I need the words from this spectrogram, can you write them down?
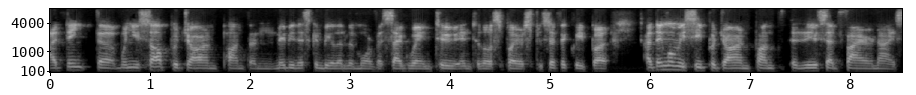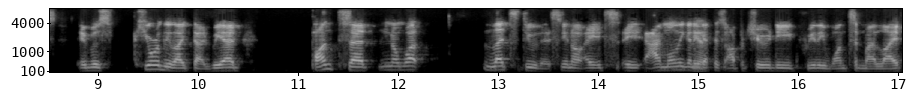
I think that when you saw Pujara and Pant, and maybe this can be a little bit more of a segue into into those players specifically, but I think when we see Pujara and Pant, as you said, fire and ice, it was purely like that. We had Pant said, you know what, let's do this. You know, it's it, I'm only gonna yeah. get this opportunity really once in my life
